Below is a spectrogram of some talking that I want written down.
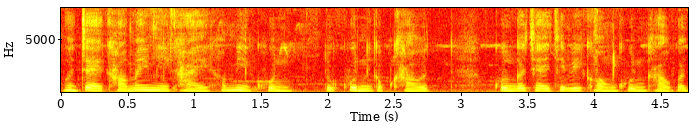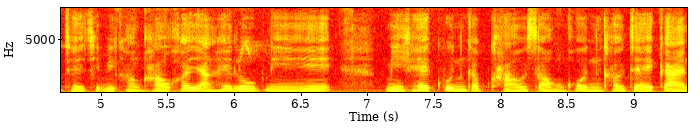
หัวใจเขาไม่มีใครเขามีคุณทุกคุณกับเขาคุณก็ใช้ชีวิตของคุณเขาก็ใช้ชีวิตของเขาเขาอยากให้โลกนี้ มีแค่คุณกับเขาสองคนเข้าใจกัน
